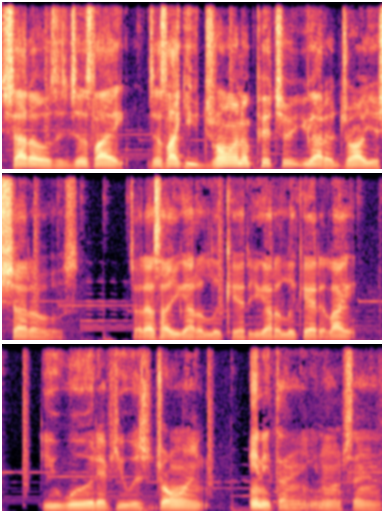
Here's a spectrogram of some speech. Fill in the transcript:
shadows is just like just like you drawing a picture you got to draw your shadows so that's how you got to look at it. You got to look at it like you would if you was drawing anything you know what i'm saying?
